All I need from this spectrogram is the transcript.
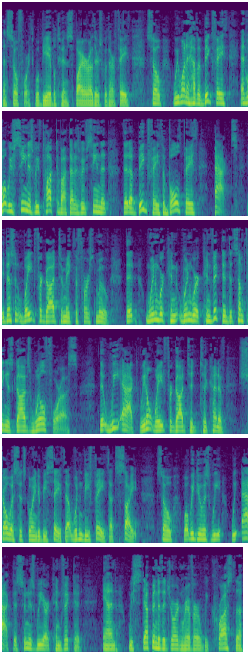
and so forth. We'll be able to inspire others with our faith. So we want to have a big faith and what we've seen is we've talked about that is we've seen that, that a big faith, a bold faith acts. It doesn't wait for God to make the first move. That when we're, con- when we're convicted that something is God's will for us, that we act. We don't wait for God to, to kind of show us it's going to be safe. That wouldn't be faith. That's sight. So what we do is we, we act as soon as we are convicted and we step into the Jordan River, we cross the,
